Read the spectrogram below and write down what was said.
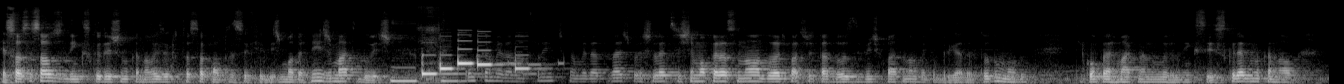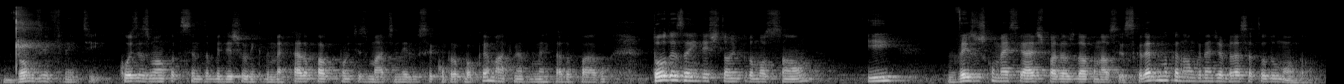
É só acessar os links que eu deixo no canal e executar sua compra ser feliz. Moderninha de Mate 2. Com câmera na frente, câmera atrás, flashlight, sistema operacional Android 4G12 de 24,90. Obrigado a todo mundo que compra as máquinas no meu link. Se inscreve no canal. Vamos em frente. Coisas vão acontecendo também. Deixa o link do Mercado Pago Point Smart. Nele você compra qualquer máquina do Mercado Pago. Todas ainda estão em promoção. E veja os comerciais para ajudar o canal. Se inscreve no canal. Um grande abraço a todo mundo.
